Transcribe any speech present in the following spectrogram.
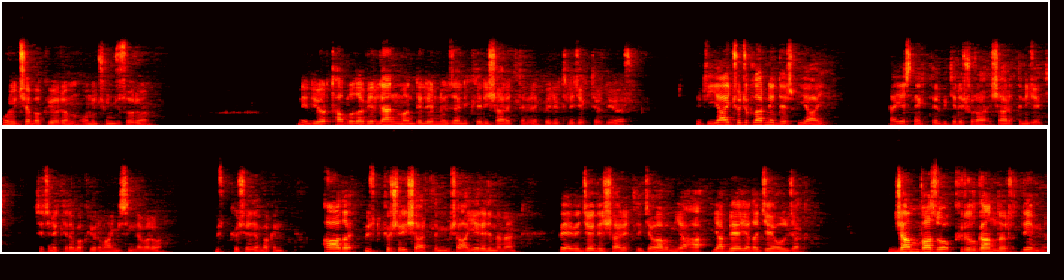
13'e bakıyorum. 13. soru. Ne diyor? Tabloda verilen maddelerin özellikleri işaretlenerek belirtilecektir diyor. Peki yay çocuklar nedir? Yay, yay esnektir. Bir kere şura işaretlenecek. Seçeneklere bakıyorum. Hangisinde var o? Üst köşede bakın. A'da üst köşeyi işaretlememiş. A'yı eledim hemen. B ve C'de işaretli. Cevabım ya A, ya B ya da C olacak. Cam vazo kırılgandır değil mi?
